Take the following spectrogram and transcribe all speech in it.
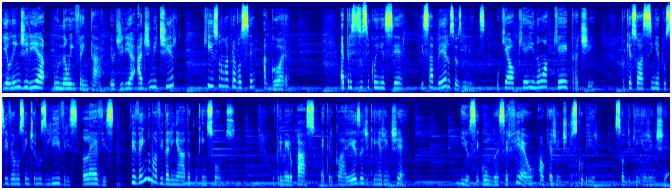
E eu nem diria o não enfrentar, eu diria admitir que isso não é para você agora. É preciso se conhecer e saber os seus limites, o que é ok e não ok para ti, porque só assim é possível nos sentirmos livres, leves, vivendo uma vida alinhada com quem somos. Primeiro passo é ter clareza de quem a gente é. E o segundo é ser fiel ao que a gente descobrir sobre quem a gente é.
